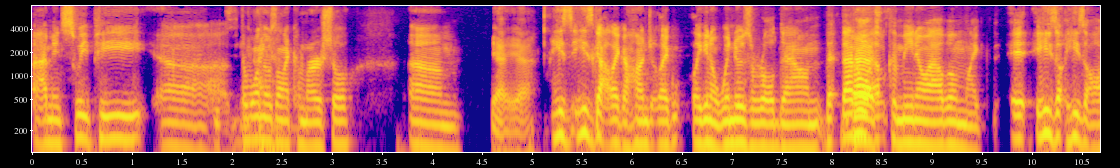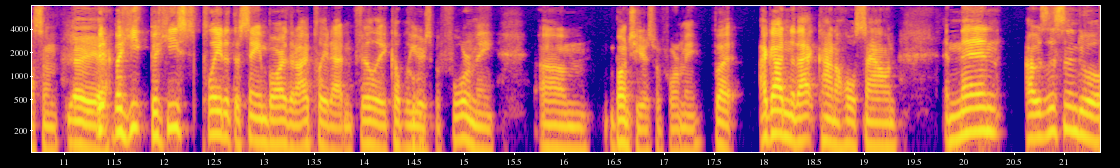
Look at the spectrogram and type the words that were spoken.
I mean, Sweet Pea, uh, the one that was on a commercial. Um, Yeah, yeah. he's he's got like a hundred, like like you know, windows are rolled down. That, that whole El Camino album, like it, he's he's awesome. Yeah, yeah. But, but he but he's played at the same bar that I played at in Philly a couple Cool. years before me, um, a bunch of years before me. But I got into that kind of whole sound, and then I was listening to a,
